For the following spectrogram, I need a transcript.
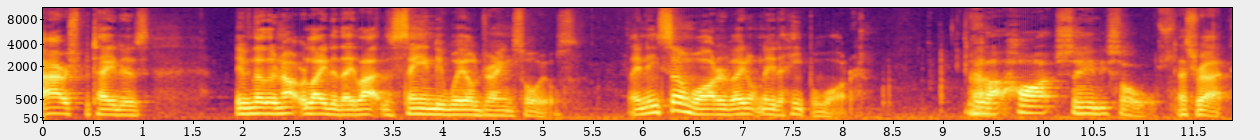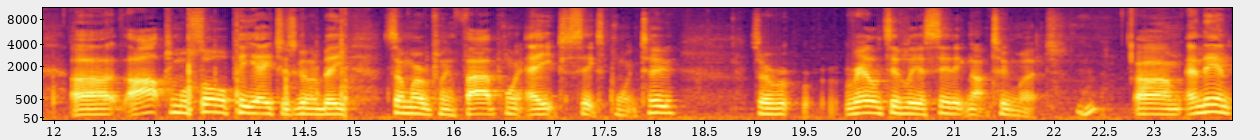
Irish potatoes, even though they're not related, they like the sandy, well drained soils. They need some water, they don't need a heap of water. They like hot, sandy soils. That's right. Uh, the optimal soil pH is going to be somewhere between 5.8 to 6.2. So r- relatively acidic, not too much. Um, and then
